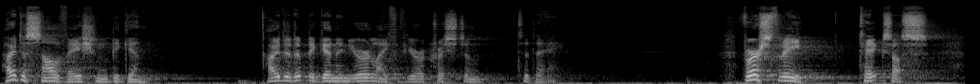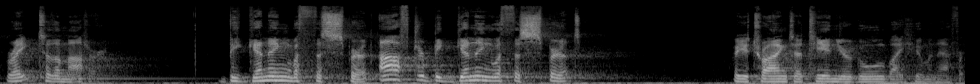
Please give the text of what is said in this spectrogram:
how does salvation begin? How did it begin in your life if you're a Christian today? Verse 3 takes us right to the matter. Beginning with the Spirit. After beginning with the Spirit, are you trying to attain your goal by human effort?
